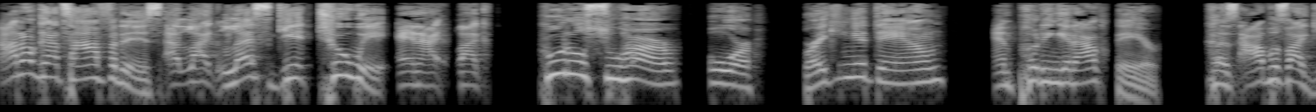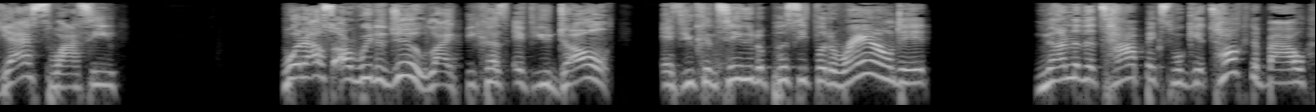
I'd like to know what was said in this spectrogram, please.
I don't got time for this. I like let's get to it. And I like kudos to her for breaking it down and putting it out there. Cause I was like, yes, Swati, what else are we to do? Like, because if you don't, if you continue to pussyfoot around it, none of the topics will get talked about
